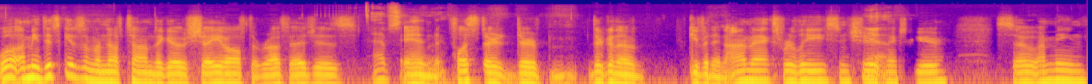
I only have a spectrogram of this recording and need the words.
Well, I mean, this gives them enough time to go shave off the rough edges, absolutely." and plus they're they're they're gonna give it an IMAX release and shit Yeah. next year. So I mean,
